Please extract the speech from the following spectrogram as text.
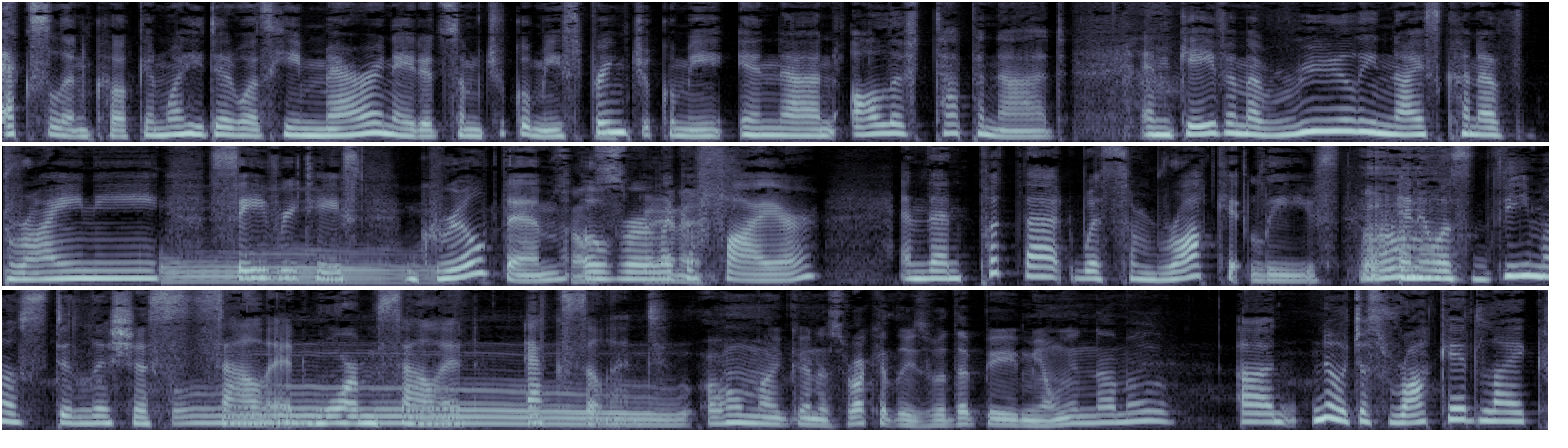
excellent cook. And what he did was he marinated some chukumi, spring chukumi, in an olive tapenade and gave him a really nice kind of briny, savory taste, grilled them Sounds over like a fire. And then put that with some rocket leaves. and it ah. was the most delicious salad, warm salad. Excellent. Oh, oh my goodness, rocket leaves. Would that be Myeongnamu? Uh, no, just rocket like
